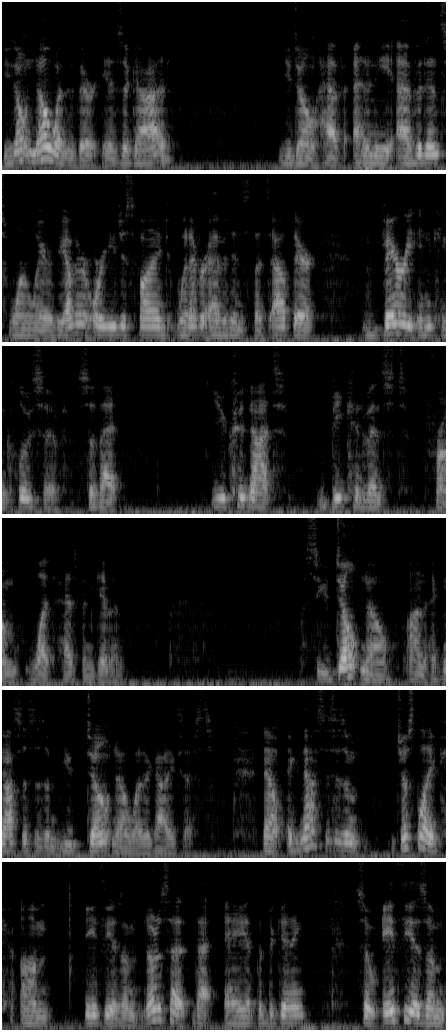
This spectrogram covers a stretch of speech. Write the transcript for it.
You don't know whether there is a God. You don't have any evidence one way or the other, or you just find whatever evidence that's out there very inconclusive so that you could not be convinced from what has been given. So you don't know, on agnosticism, you don't know whether God exists. Now, agnosticism, just like um, atheism, notice that, that A at the beginning. So atheism,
